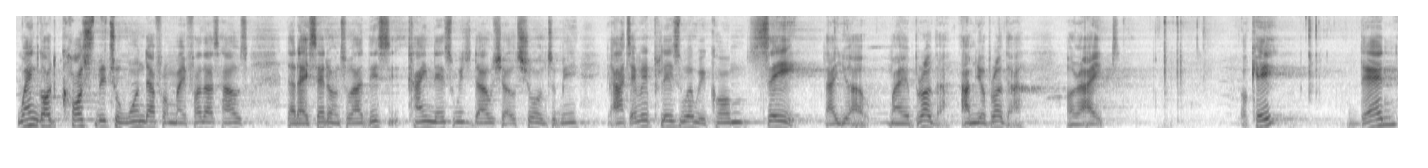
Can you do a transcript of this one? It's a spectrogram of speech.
when God caused me to wander from my father's house, that I said unto her, This kindness which thou shalt show unto me, at every place where we come, say that you are my brother. I'm your brother. All right. Okay? Then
